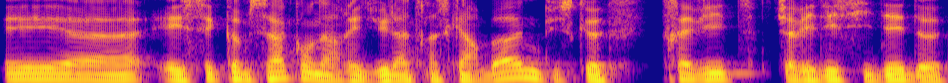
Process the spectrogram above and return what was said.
Et, euh, et c'est comme ça qu'on a réduit la trace carbone, puisque très vite, j'avais décidé de de-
